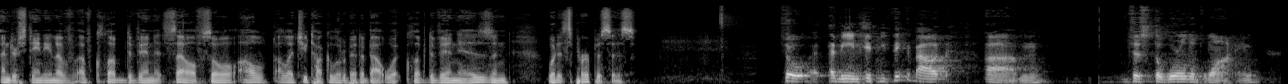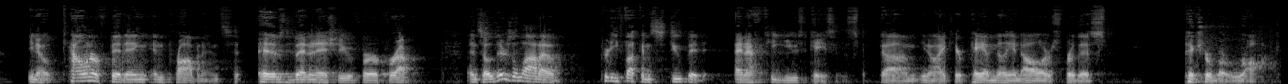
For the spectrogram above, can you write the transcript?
understanding of, of Club Dvin itself. So I'll I'll let you talk a little bit about what Club Dvin is and what its purpose is. So, I mean, if you think about um, just the world of wine, you know, counterfeiting and provenance has been an issue for forever. And so there's a lot of pretty fucking stupid NFT use cases. Um, you know, I care pay a million dollars for this picture of a rock.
